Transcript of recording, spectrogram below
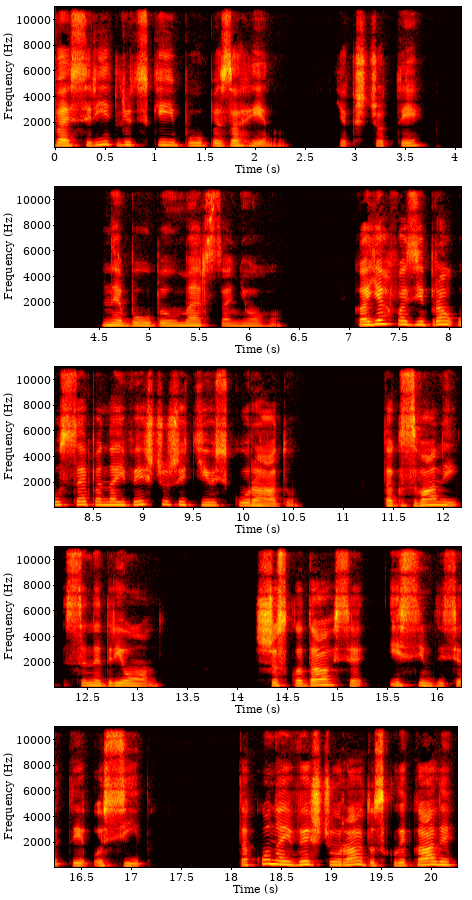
весь рід людський був би загинув, якщо Ти не був би умер за нього. Каяфа зібрав у себе найвищу життівську раду, так званий Синедріон, що складався із 70 осіб. Таку найвищу раду скликали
